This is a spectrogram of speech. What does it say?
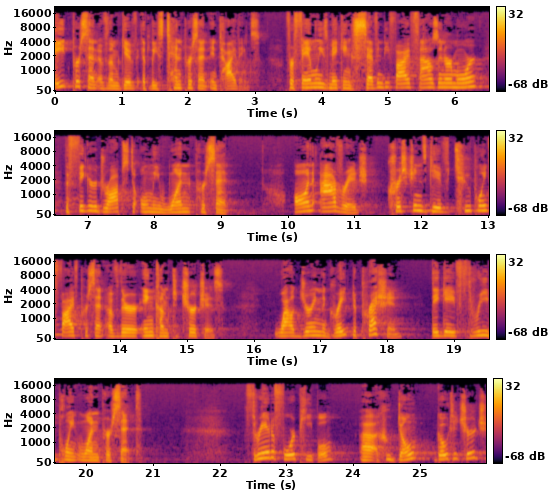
8% of them give at least 10% in tithings. For families making 75,000 or more, the figure drops to only 1%. On average, Christians give 2.5% of their income to churches while during the Great Depression, they gave 3.1%. Three out of four people uh, who don't go to church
